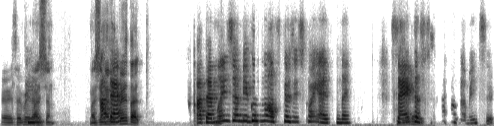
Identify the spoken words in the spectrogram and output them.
É, isso é verdade. Imagina, imagina Até- a liberdade. Até mães de amigos nossos que a gente conhece, né? Certas. Não, mentira.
